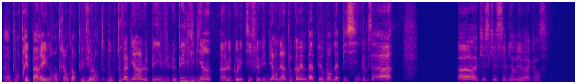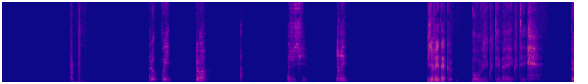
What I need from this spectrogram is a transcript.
hein, pour préparer une rentrée encore plus violente. Donc tout va bien, le pays, le pays vit bien, hein, le collectif le vit bien. On est un peu comme Mbappé au bord de la piscine, comme ça. Ah, ah qu'est-ce que c'est bien les vacances. Allô Oui ah, je suis viré. Viré, d'accord. Bon, écoutez, bah écoutez. Je,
